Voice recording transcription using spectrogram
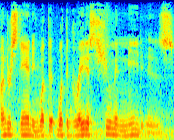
understanding what the, what the greatest human need is.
